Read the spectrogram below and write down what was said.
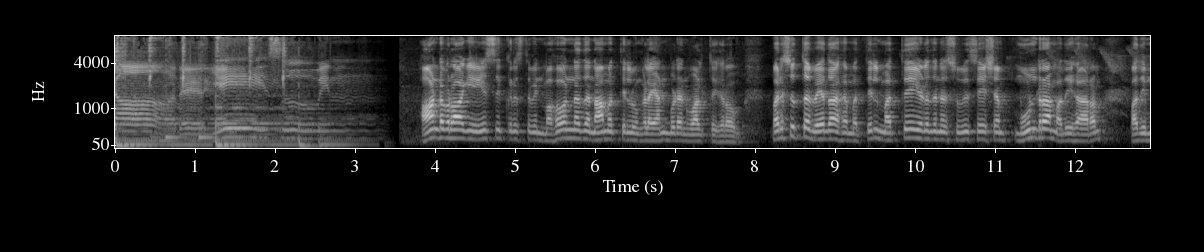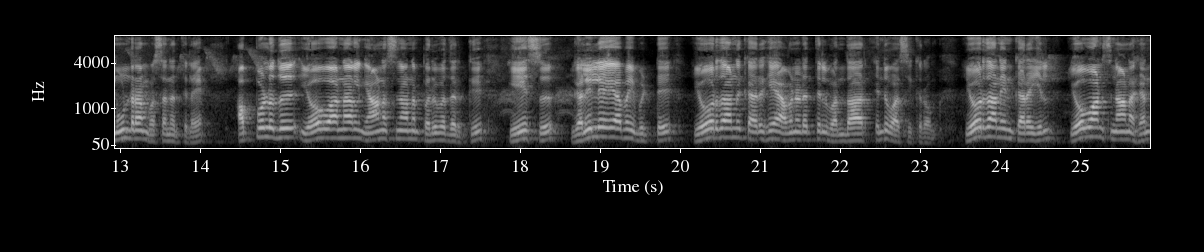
நாதர் இயேசுவின். ஆண்டவராகிய இயேசு கிறிஸ்துவின் மகோன்னத நாமத்தில் உங்களை அன்புடன் வாழ்த்துகிறோம். பரிசுத்த வேதாகமத்தில் மத்திய எழுதின சுவிசேஷம் மூன்றாம் அதிகாரம் பதிமூன்றாம் வசனத்திலே அப்பொழுது யோவானால் ஞானஸ்நானம் பெறுவதற்கு இயேசு கலிலேயாவை விட்டு யோர்தானுக்கு அருகே அவனிடத்தில் வந்தார் என்று வாசிக்கிறோம். யோர்தானின் கரையில் யோவான் ஸ்நானகன்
